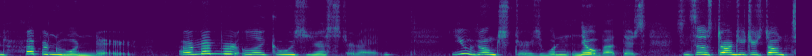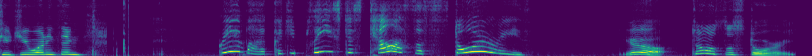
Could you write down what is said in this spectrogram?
It happened one day. I remember it like it was yesterday. You youngsters wouldn't know about this, since those darn teachers don't teach you anything. Grandpa, could you please just tell us the stories? Yeah, tell us the story.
